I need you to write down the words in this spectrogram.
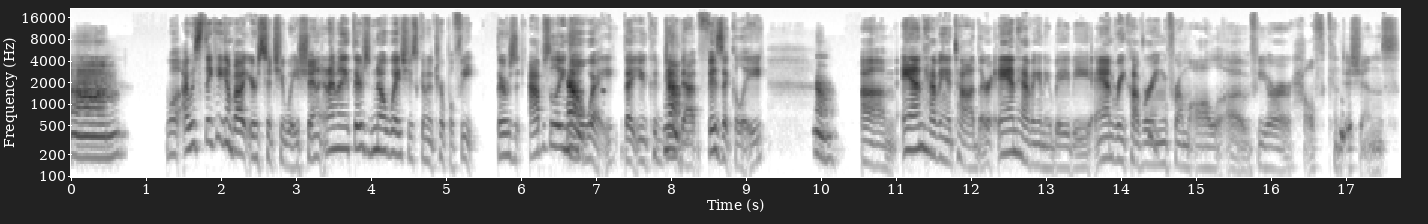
Um, well, I was thinking about your situation, and I'm like, there's no way she's going to triple feet. There's absolutely no. no, way that you could do no. that physically. No. Um, and having a toddler, and having a new baby, and recovering from all of your health conditions.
